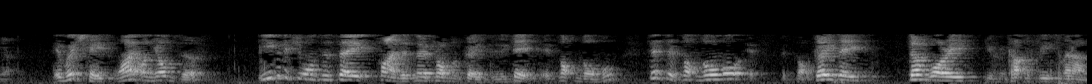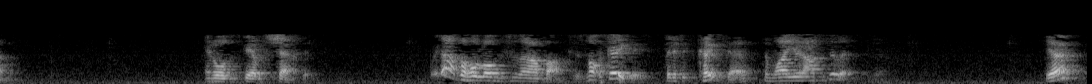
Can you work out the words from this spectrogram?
yeah. In which case, why on Yom Tov Even if you want to say, fine, there's no problem with goats, because we say it's, it's not normal. Since it's not normal, it's, it's not goaties, don't worry, you can cut the fleece of an animal. In order to be able to shecht it. Without the whole long to the Ramban, because it's not goaties. But if it's kosher, then why are you allowed to do it? Yeah?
